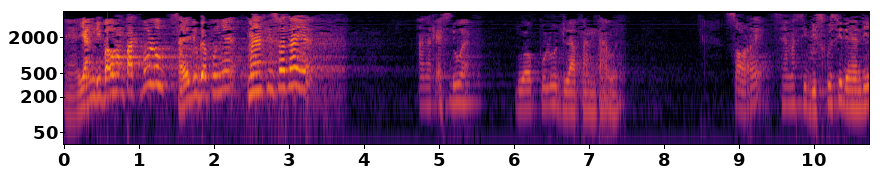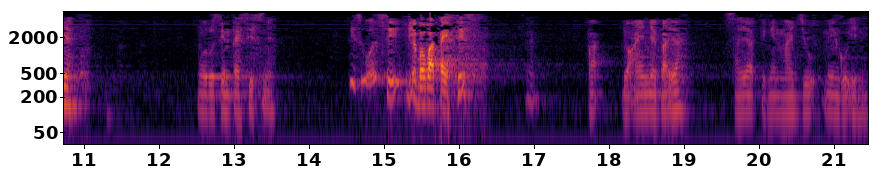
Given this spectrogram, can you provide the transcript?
Nah, yang di bawah 40 saya juga punya mahasiswa saya. Anak S2 28 tahun. Sore saya masih diskusi dengan dia. Ngurusin tesisnya. Diskusi, dia bawa tesis. Pak, doain ya Pak ya. Saya ingin maju minggu ini.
